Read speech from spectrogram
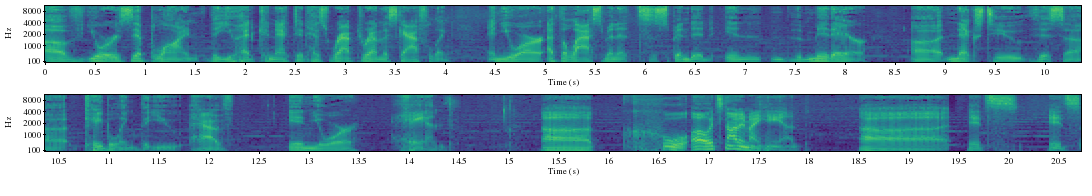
of your zip line that you had connected has wrapped around the scaffolding, and you are at the last minute suspended in the midair uh, next to this uh, cabling that you have in your hand. Uh, cool. Oh, it's not in my hand. Uh, it's it's.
